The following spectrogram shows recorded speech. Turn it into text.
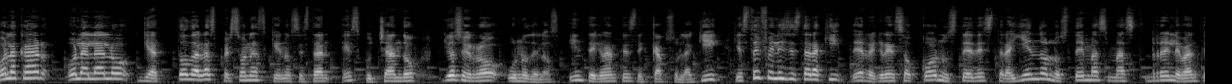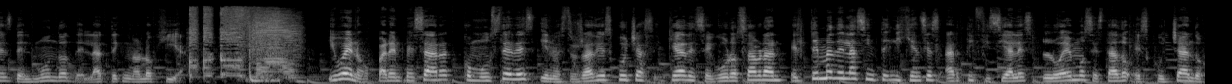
Hola Car, hola Lalo y a todas las personas que nos están escuchando. Yo soy Ro, uno de los integrantes de Cápsula Geek y estoy feliz de estar aquí de regreso con ustedes trayendo los temas más relevantes del mundo de la tecnología. Y bueno, para empezar, como ustedes y nuestros radioescuchas ya de seguro sabrán, el tema de las inteligencias artificiales lo hemos estado escuchando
